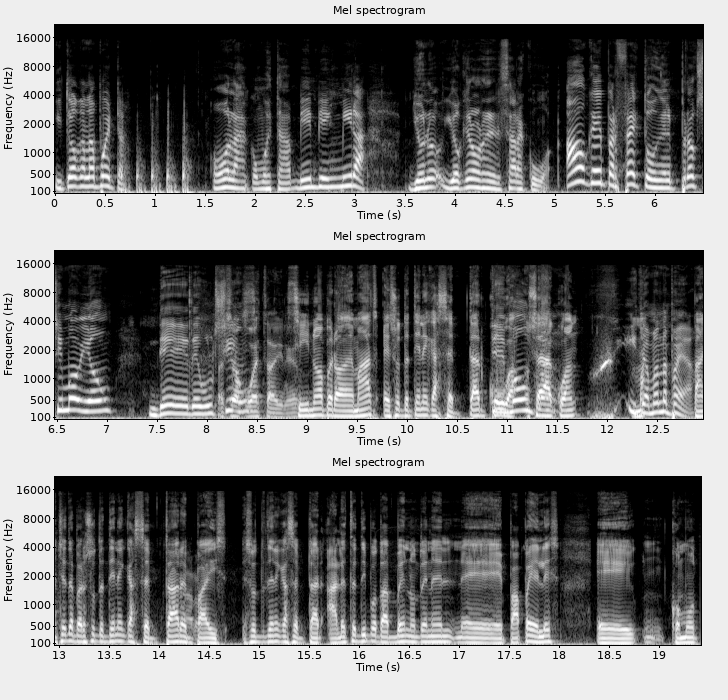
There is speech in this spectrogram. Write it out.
y tocas la puerta. Hola, ¿cómo estás? Bien, bien, mira, yo no, yo quiero regresar a Cuba. Ah, ok, perfecto, en el próximo avión de Eso devolución cuesta dinero. Sí, no, pero además eso te tiene que aceptar te Cuba. montan o sea, cuando. y te mandan para allá. Panchete, pero eso te tiene que aceptar el país. Eso te tiene que aceptar. Al este tipo tal vez no tener eh, papeles, eh, ¿cómo,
